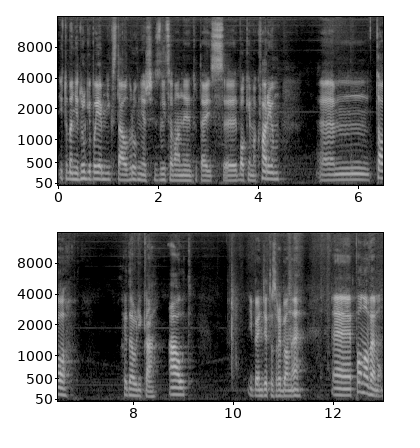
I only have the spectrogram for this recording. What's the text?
I tu będzie drugi pojemnik stał, również zlicowany tutaj z e, bokiem akwarium. To hydraulika out i będzie to zrobione e, po nowemu.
